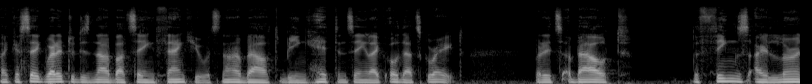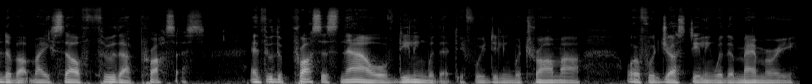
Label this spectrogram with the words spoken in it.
Like I said, gratitude is not about saying thank you. It's not about being hit and saying, like, oh, that's great. But it's about the things I learned about myself through that process and through the process now of dealing with it. If we're dealing with trauma or if we're just dealing with a memory,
